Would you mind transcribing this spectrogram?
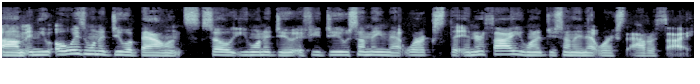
Um, and you always want to do a balance. So you want to do if you do something that works the inner thigh you want to do something that works the outer thigh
